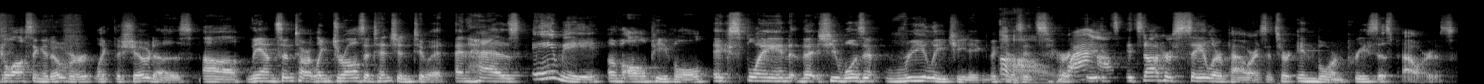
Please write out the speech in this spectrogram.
glossing it over like the show does, uh, Lianne Sentar like draws attention to it and has Amy of all people explain that she wasn't really cheating because Oh, it's her. wow. It's it's not her sailor powers; it's her inborn priestess powers.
